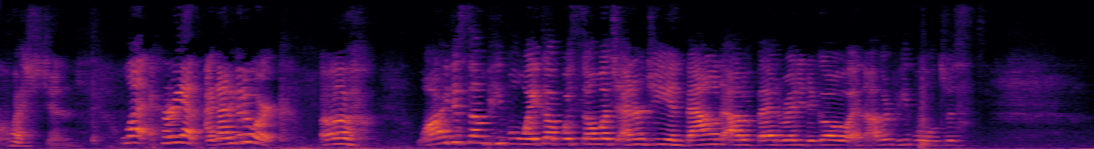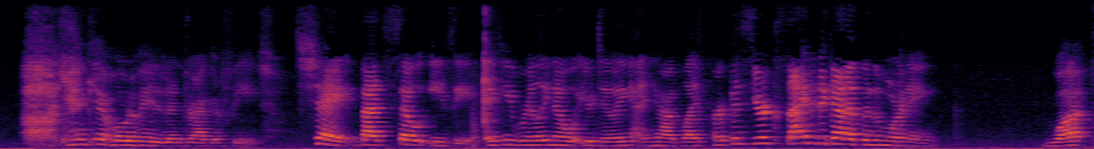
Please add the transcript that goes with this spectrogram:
question. What? Hurry up, I gotta go to work. Ugh, why do some people wake up with so much energy and bound out of bed ready to go, and other people just can't get motivated and drag their feet? Shay, that's so easy. If you really know what you're doing and you have life purpose, you're excited to get up in the morning. What?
